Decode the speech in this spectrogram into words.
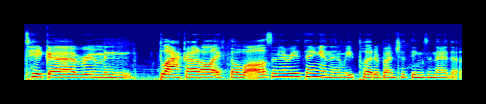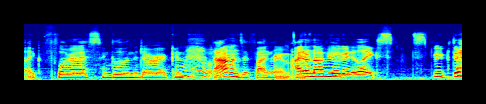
take a room and black out all like the walls and everything and then we put a bunch of things in there that like fluoresce and glow in the dark and Oh. that one's a fun room. I don't know if you'll get like spooked out.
